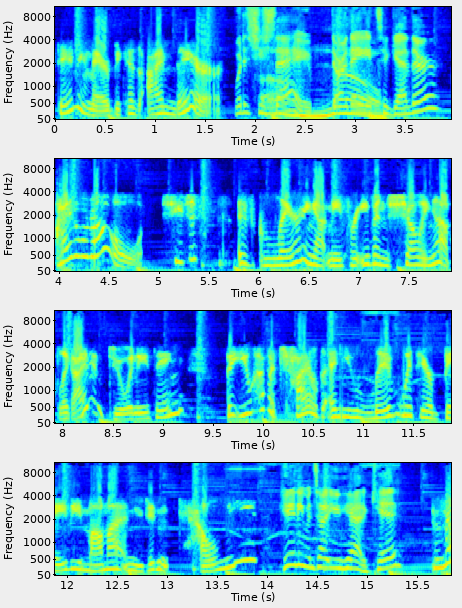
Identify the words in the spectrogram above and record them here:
standing there because I'm there. what did she say? no. Are they together? I don't know. She just is glaring at me for even showing up. Like I didn't do anything. But you have a child and you live with your baby mama and you didn't tell me? He didn't even tell you he had a kid? No.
